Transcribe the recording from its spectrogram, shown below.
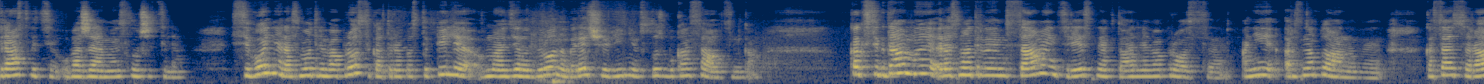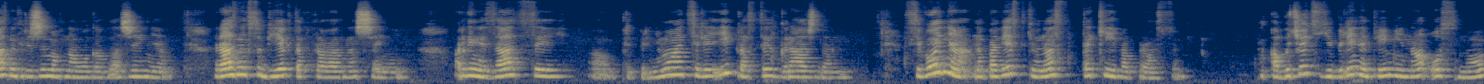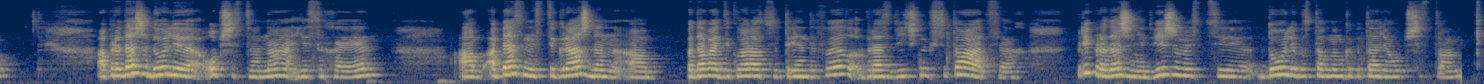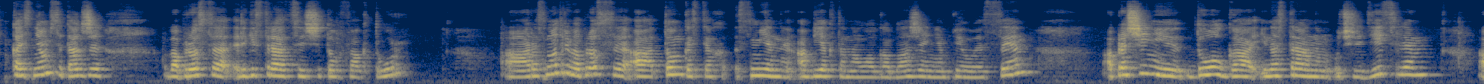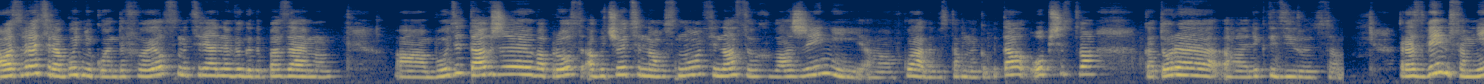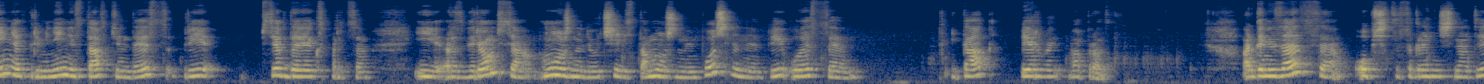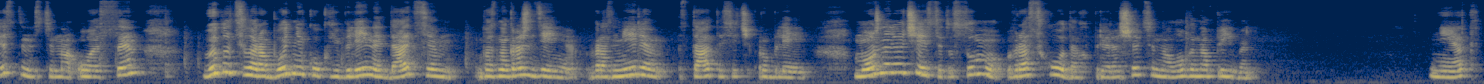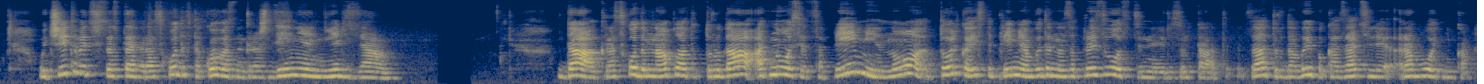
Здравствуйте, уважаемые слушатели! Сегодня рассмотрим вопросы, которые поступили в мое дело бюро на горячую линию в службу консалтинга. Как всегда, мы рассматриваем самые интересные и актуальные вопросы. Они разноплановые, касаются разных режимов налогообложения, разных субъектов правоотношений, организаций, а, предпринимателей и простых граждан. Сегодня на повестке у нас такие вопросы – об учете юбилейной премии на ОСНО, о продаже доли общества на ЕСХН, об обязанности граждан а, подавать декларацию 3 НДФЛ в различных ситуациях при продаже недвижимости, доли в уставном капитале общества. Коснемся также вопроса регистрации счетов фактур, а, рассмотрим вопросы о тонкостях смены объекта налогообложения при ОСН, о прощении долга иностранным учредителям, о возврате работнику НДФЛ с материальной выгоды по займу. А, будет также вопрос об учете на УСНО финансовых вложений, а, вклада в уставной капитал общества, которое а, ликвидируется. Развеем сомнения в применении ставки НДС при псевдоэкспорте и разберемся, можно ли учесть таможенные пошлины при УСН. Итак, первый вопрос. Организация Общество с ограниченной ответственностью на ОСН выплатила работнику к юбилейной дате вознаграждение в размере 100 тысяч рублей. Можно ли учесть эту сумму в расходах при расчете налога на прибыль? Нет. Учитывать в составе расходов такое вознаграждение нельзя. Да, к расходам на оплату труда относятся премии, но только если премия выдана за производственные результаты, за трудовые показатели работника.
